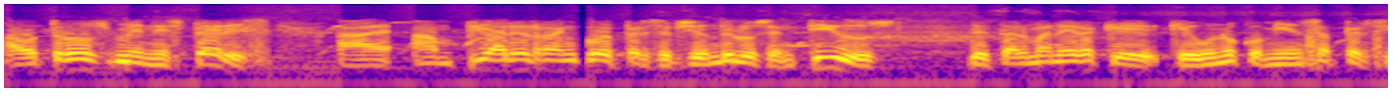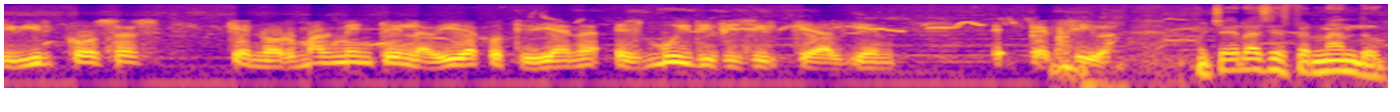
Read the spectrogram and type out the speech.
a otros menesteres a ampliar el rango de percepción de los sentidos de tal manera que, que uno comienza a percibir cosas que normalmente en la vida cotidiana es muy difícil que alguien eh, perciba. Muchas gracias, Fernando.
